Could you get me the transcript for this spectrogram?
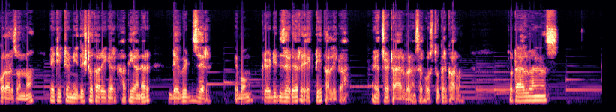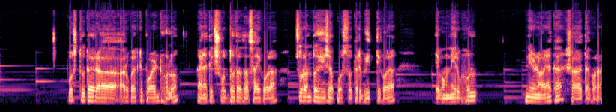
করার জন্য। এটি একটি নির্দিষ্ট তারিখের খাতিয়ানের ডেবিট জের এবং ক্রেডিট জেরের একটি তালিকা। হচ্ছে ট্রায়াল ব্যালেন্সের প্রস্তুতের কারণ। তো ট্রায়াল ব্যালেন্স প্রস্তুতের আহ, আরও কয়েকটি পয়েন্ট হলো গাণিতিক শুদ্ধতা যাচাই করা চূড়ান্ত হিসাব প্রস্তুতের ভিত্তি করা এবং নির্ভুল নির্ণয়তা সহায়তা করা।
